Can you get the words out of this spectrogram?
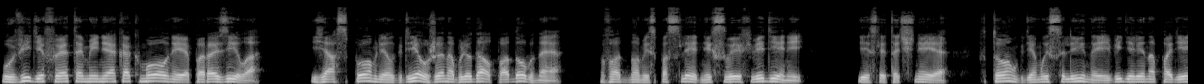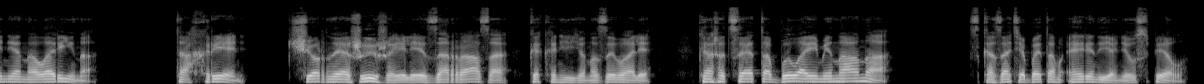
Увидев это, меня как молния поразило. Я вспомнил, где уже наблюдал подобное, в одном из последних своих видений, если точнее, в том, где мы с Линой видели нападение на Ларина. Та хрень, черная жижа или зараза, как они ее называли. Кажется, это была именно она. Сказать об этом Эрин я не успел.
